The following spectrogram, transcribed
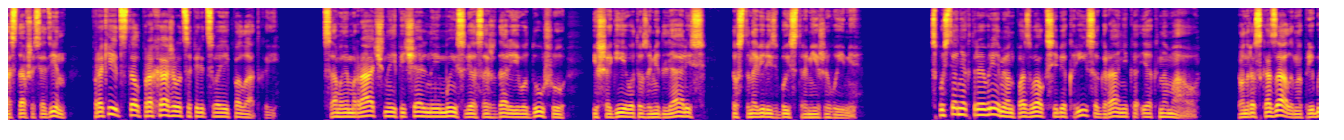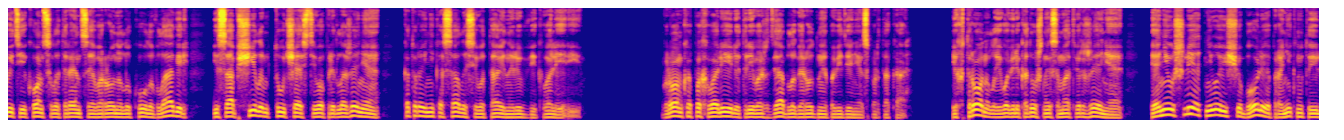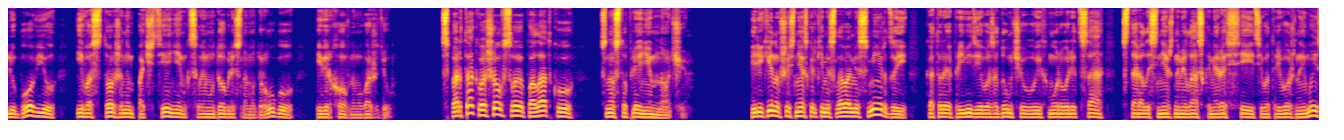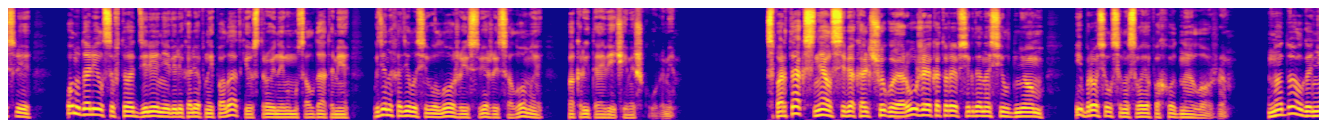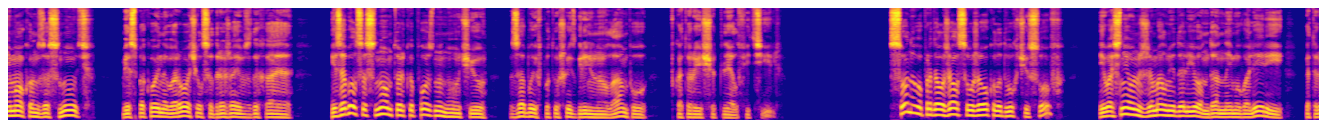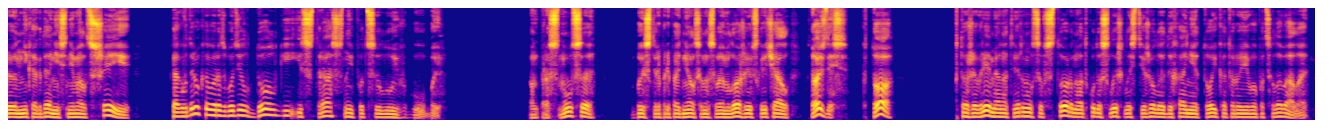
Оставшись один, Фракиец стал прохаживаться перед своей палаткой. Самые мрачные и печальные мысли осаждали его душу, и шаги его то замедлялись, то становились быстрыми и живыми. Спустя некоторое время он позвал к себе Криса, Граника и Акномао. Он рассказал им о прибытии консула Теренция Ворона Лукула в лагерь и сообщил им ту часть его предложения, которая не касалась его тайной любви к Валерии. Громко похвалили три вождя благородное поведение Спартака. Их тронуло его великодушное самоотвержение, и они ушли от него еще более проникнутые любовью и восторженным почтением к своему доблестному другу и верховному вождю. Спартак вошел в свою палатку с наступлением ночи. Перекинувшись несколькими словами с Мирдзой, которая при виде его задумчивого и хмурого лица старалась нежными ласками рассеять его тревожные мысли, он удалился в то отделение великолепной палатки, устроенной ему солдатами, где находилось его ложе из свежей соломы, покрытой овечьими шкурами. Спартак снял с себя кольчугу и оружие, которое всегда носил днем, и бросился на свое походное ложе. Но долго не мог он заснуть, беспокойно ворочался, дрожа и вздыхая, и забылся сном только поздно ночью, забыв потушить глиняную лампу, в которой еще тлел фитиль. Сон его продолжался уже около двух часов, и во сне он сжимал медальон, данный ему Валерии, который он никогда не снимал с шеи, как вдруг его разбудил долгий и страстный поцелуй в губы. Он проснулся быстро приподнялся на своем ложе и вскричал «Кто здесь? Кто?» В то же время он отвернулся в сторону, откуда слышалось тяжелое дыхание той, которая его поцеловала.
